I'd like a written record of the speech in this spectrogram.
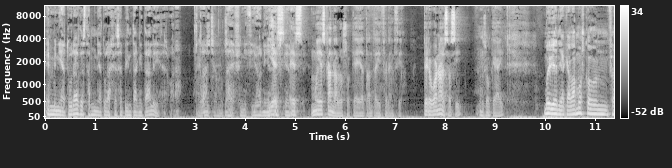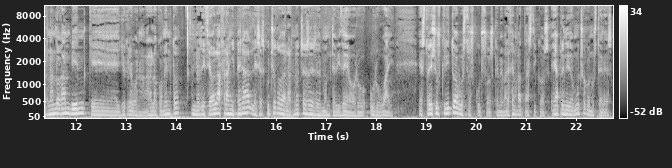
en miniaturas, de estas miniaturas que se pintan y tal, y dices, bueno, ostras, mucha, mucha. la definición y, y eso es, es, que... es muy escandaloso que haya tanta diferencia. Pero bueno, es así. Es lo que hay. Muy bien, y acabamos con Fernando Gambin, que yo creo, bueno, ahora lo comento. Nos dice, hola Fran y Pera, les escucho todas las noches desde Montevideo, Uru- Uruguay. Estoy suscrito a vuestros cursos, que me parecen fantásticos. He aprendido mucho con ustedes.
